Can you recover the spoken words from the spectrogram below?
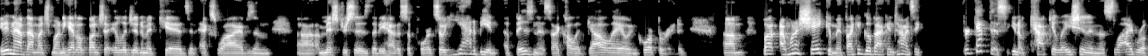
He didn't have that much money. He had a bunch of illegitimate kids and ex-wives and uh, mistresses that he had to support. So he had to be in a business. I call it Galileo Incorporated. Um, but I want to shake him. If I could go back in time and say, forget this, you know, calculation in the slide rule.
